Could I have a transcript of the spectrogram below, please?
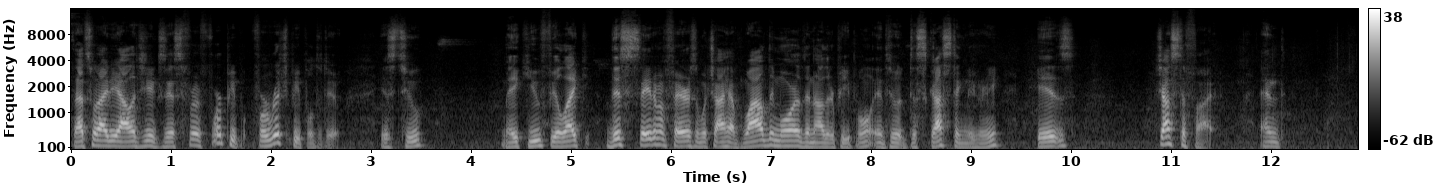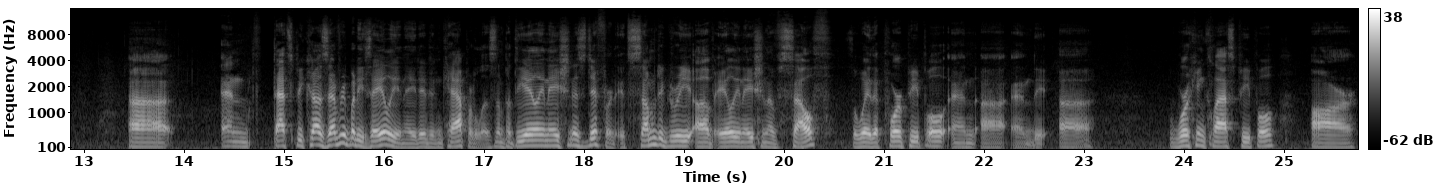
that's what ideology exists for for people for rich people to do is to make you feel like this state of affairs, in which I have wildly more than other people, into a disgusting degree, is justified. And uh, and that's because everybody's alienated in capitalism, but the alienation is different. It's some degree of alienation of self, the way that poor people and uh, and the uh, working class people are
